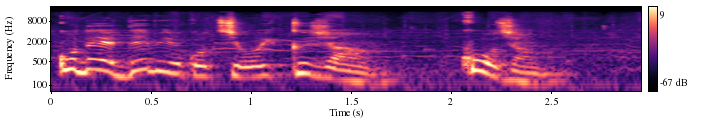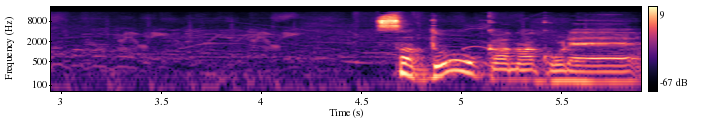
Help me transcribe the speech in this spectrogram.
ここでデビルこっち置くじゃん。こうじゃん。さあ、どうかな、これ。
